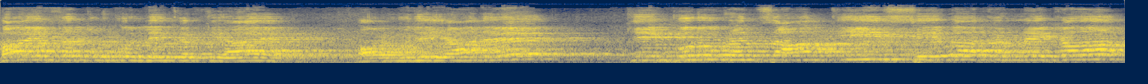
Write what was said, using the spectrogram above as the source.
باعزت ان کو لے کر کے آئے۔ اور مجھے یاد ہے کہ گرو گرنتھ صاحب کی سیوہ کرنے کا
